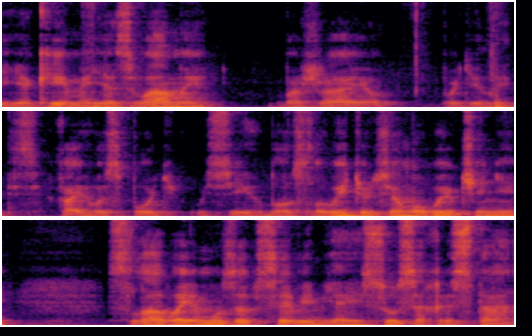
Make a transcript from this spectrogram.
і якими я з вами бажаю поділитися. Хай Господь усіх благословить у цьому вивченні. Слава йому за все в ім'я Ісуса Христа.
